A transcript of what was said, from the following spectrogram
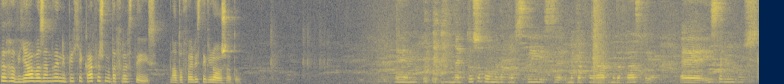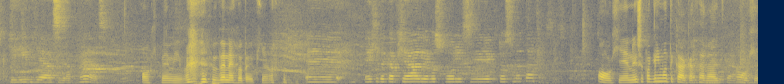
δεν θα διάβαζε αν δεν υπήρχε κάποιος μεταφραστής να το φέρει στη γλώσσα του. Ε, εκτός από μεταφραστής, μεταφρα, μεταφράστρια, ε, είστε μήπως και η ίδια συγγραφέας; Όχι, δεν είμαι. δεν έχω τέτοια. Ε, έχετε κάποια άλλη απασχόληση εκτός της μετάφρασης; Όχι, εννοείς επαγγελματικά καθαρά. Όχι.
